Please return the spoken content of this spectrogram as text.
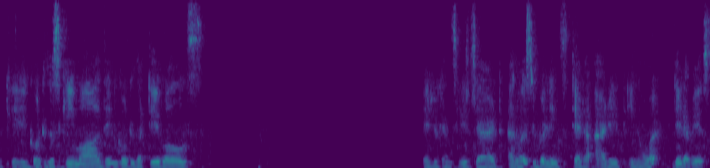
okay go to the schema then go to the tables. Here you can see that NYC buildings data added in our database.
